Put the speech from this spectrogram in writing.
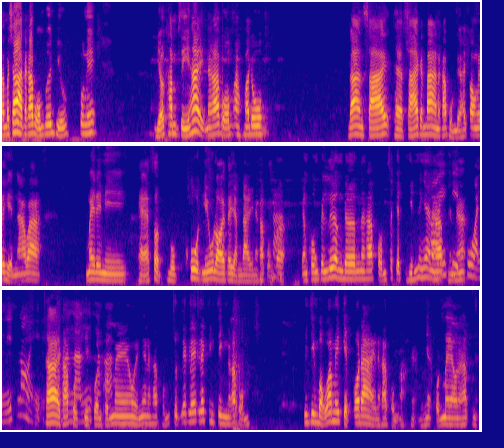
ธรรมชาตินะครับ ผมพื้นผิวพวกนี้ เดี๋ยวทำสีให้นะครับ ผมอะมาดู ด้านซ้ายแถบซ้ายกันบ้างนะครับ ผมเดี๋ยวให้กล้องได้เห็นนะว่า ไม่ได้มีแผลสดบุกคูดริ้วรอยแต่อย่างใดนะครับ ผมก็ยังคงเป็นเรื่องเดิมนะครับ ผมสะเก็ดหินอย่างเงี้ยนะครับอยเห็นขีไหมดฮะ ข่วนนิดหน่อยใช่ครับปผมระาณขีดข่วนขนนะคะแมวอย่างเงี้ยนะครับ ผมจุดเล็ก ๆ เล็กจริง ๆ นะครับ ผม จริง ๆ บอกว่าไม่เก็บก็ได้นะครับ ผมอะเนี่ยอย่างเงี้ยขนแมวนะครับเนี่ย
